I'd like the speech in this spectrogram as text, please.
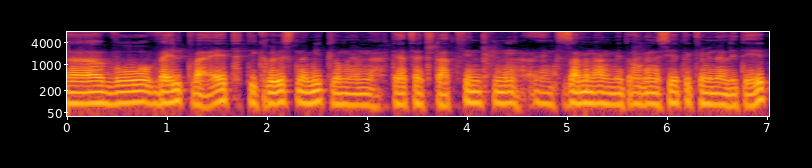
wo weltweit die größten Ermittlungen derzeit stattfinden im Zusammenhang mit organisierter Kriminalität.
